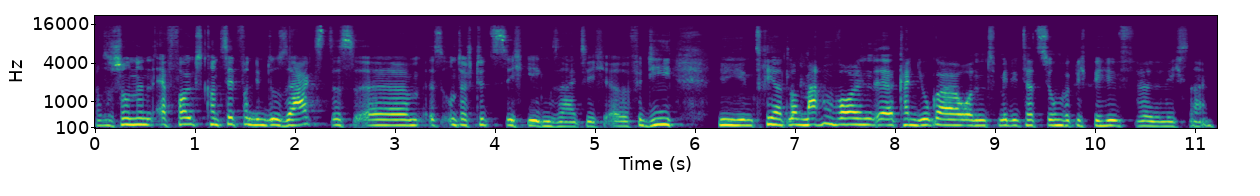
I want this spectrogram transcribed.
Also schon ein Erfolgskonzept, von dem du sagst, dass äh, es unterstützt sich gegenseitig. Also für die, die einen Triathlon machen wollen, äh, kann Yoga und Meditation wirklich behilflich sein.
